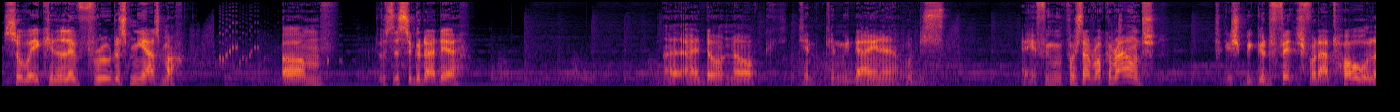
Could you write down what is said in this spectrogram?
So we can live through this miasma. Um, was this a good idea? I, I don't know. Can can we die now? Or just... Hey, I think we push that rock around. Like it should be good fits for that hole.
